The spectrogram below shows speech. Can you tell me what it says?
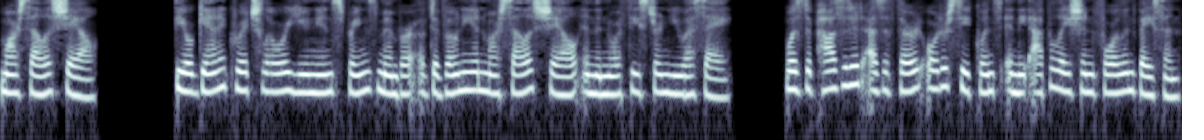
Marcellus Shale. The organic rich Lower Union Springs member of Devonian Marcellus Shale in the northeastern USA was deposited as a third-order sequence in the Appalachian Foreland Basin.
